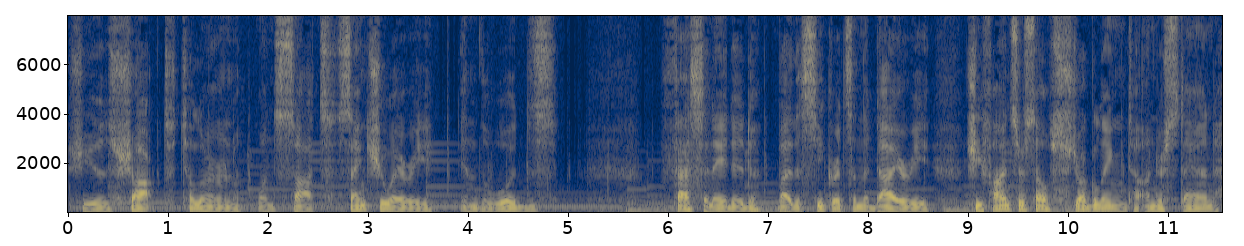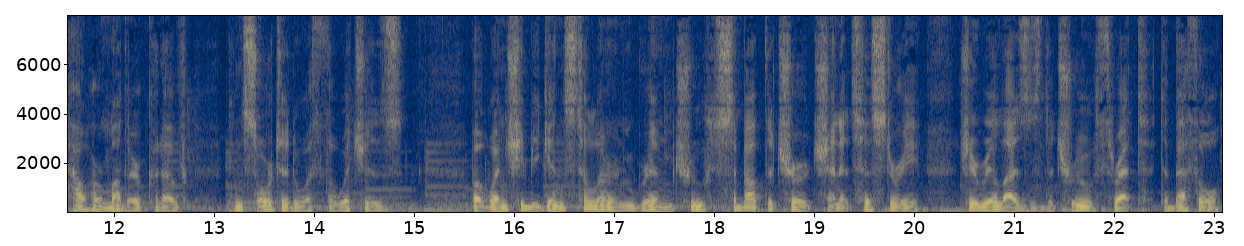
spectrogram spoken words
she is shocked to learn, once sought sanctuary in the woods. Fascinated by the secrets in the diary, she finds herself struggling to understand how her mother could have consorted with the witches. But when she begins to learn grim truths about the church and its history, she realizes the true threat to Bethel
